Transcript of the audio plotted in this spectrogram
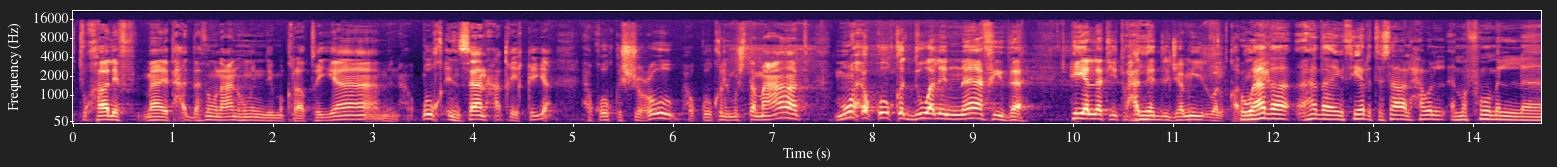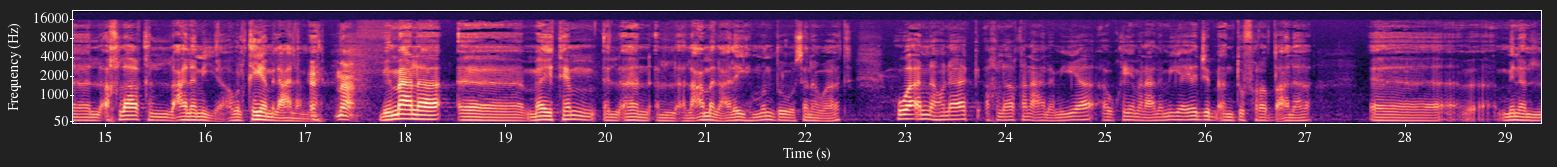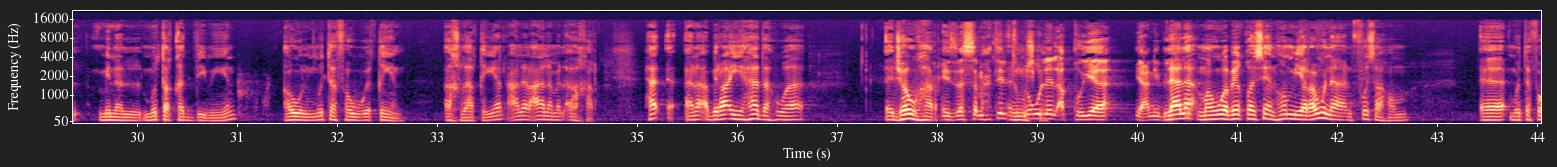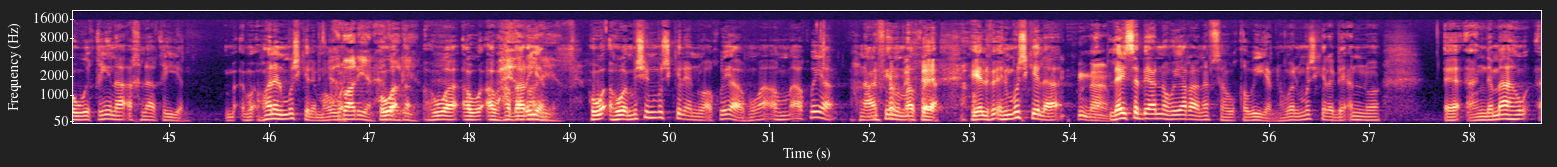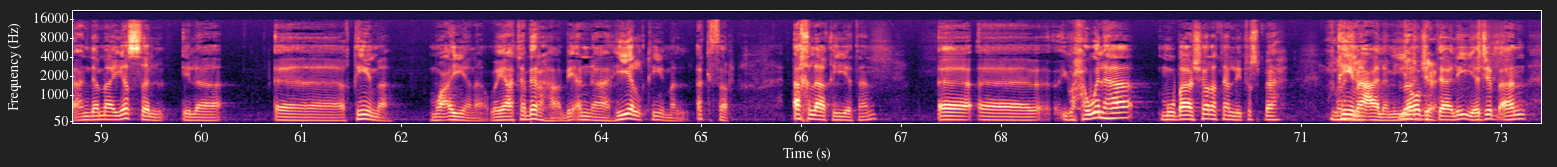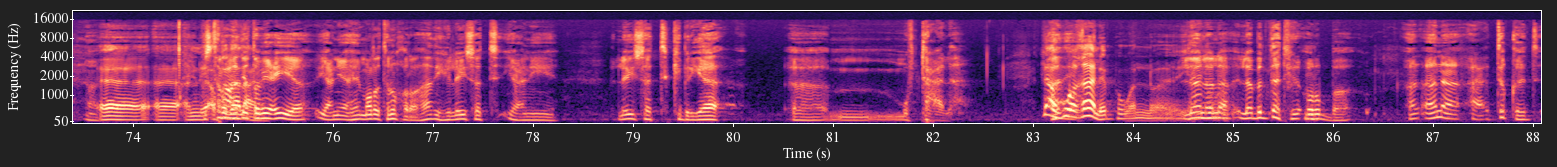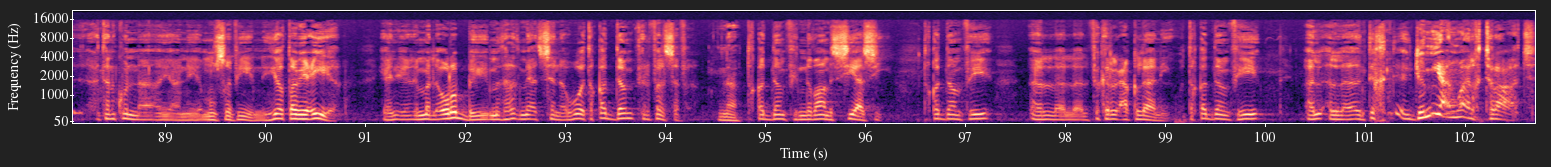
تخالف ما يتحدثون عنه من ديمقراطية من حقوق إنسان حقيقية حقوق الشعوب حقوق المجتمعات مو حقوق الدول النافذة هي التي تحدد الجميل والقبيح. هو هذا هذا يثير تساؤل حول مفهوم الأخلاق العالمية أو القيم العالمية. إيه، نعم. بمعنى آه، ما يتم الآن العمل عليه منذ سنوات هو أن هناك اخلاقا عالمية أو قيما عالمية يجب أن تفرض على من من المتقدمين أو المتفوقين اخلاقيا على العالم الآخر. أنا برأيي هذا هو جوهر إذا سمحت لي نقول الاقوياء يعني لا لا ما هو بين قوسين هم يرون أنفسهم آه، متفوقين اخلاقيا. هنا المشكلة ما هو حضاريا هو حضاريا. هو أو أو حضاريا. حضاريا. هو هو مش المشكلة إنه أقوياء هو هم أقوياء. إحنا عارفين انهم أقوياء. هي المشكلة نعم. ليس بأنه يرى نفسه قويا. هو المشكلة بأنه آه، عندما هو عندما يصل إلى آه، قيمة معينة ويعتبرها بانها هي القيمة الأكثر أخلاقية آه، يحولها مباشرة لتصبح قيمة عالمية مرجع. وبالتالي يجب أن أن بس ترى هذه طبيعية يعني هي مرة أخرى. هذه ليست يعني ليست كبرياء مفتعلة لا هو غالب هو يعني لا لا لا لا بالذات في أوروبا. أنا أعتقد حتى نكون يعني منصفين. هي طبيعية. يعني لما الأوروبي من 300 سنة هو تقدم في الفلسفة نعم. تقدم في النظام السياسي تقدم في الفكر العقلاني وتقدم في جميع أنواع الاختراعات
